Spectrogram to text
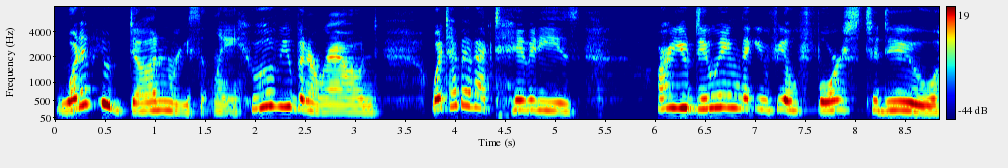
What have you done recently? Who have you been around? What type of activities are you doing that you feel forced to do?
